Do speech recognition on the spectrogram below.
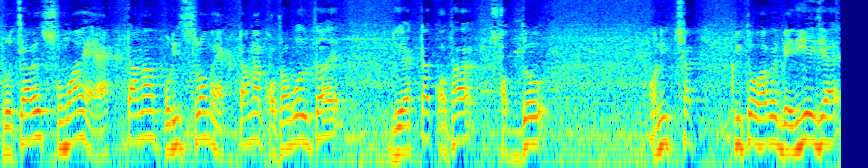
প্রচারের সময় একটানা পরিশ্রম, একটানা কথা বলতে হয়। দু একটা কথা শব্দ অনিচ্ছাকৃতভাবে বেরিয়ে যায়।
